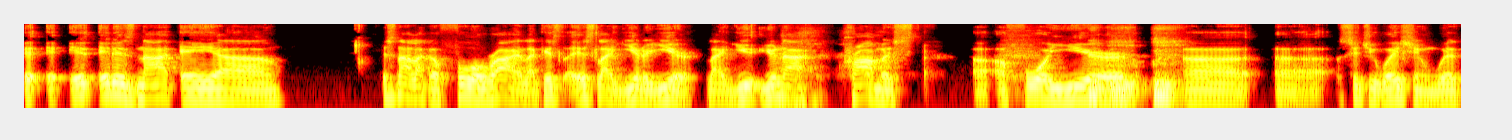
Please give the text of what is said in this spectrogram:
it, it, it is not a uh, it's not like a full ride. Like it's it's like year to year. Like you you're not promised a, a four year uh, uh, situation with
